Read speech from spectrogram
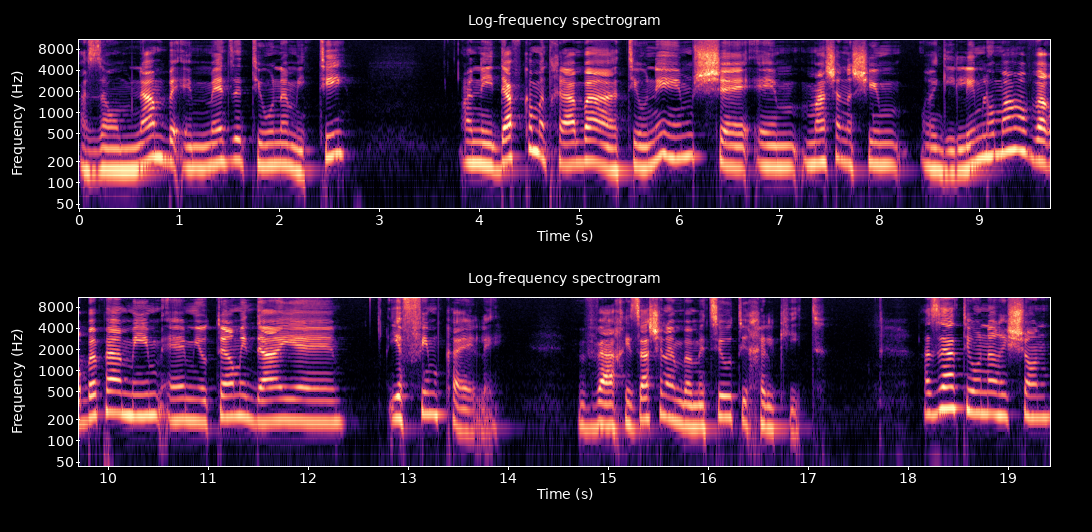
אז האומנם באמת זה טיעון אמיתי? אני דווקא מתחילה בטיעונים שהם מה שאנשים רגילים לומר, והרבה פעמים הם יותר מדי אה, יפים כאלה. והאחיזה שלהם במציאות היא חלקית. אז זה הטיעון הראשון.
